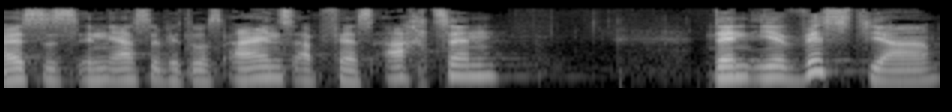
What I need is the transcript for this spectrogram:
heißt es in 1. Petrus 1 ab Vers 18, denn ihr wisst ja,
